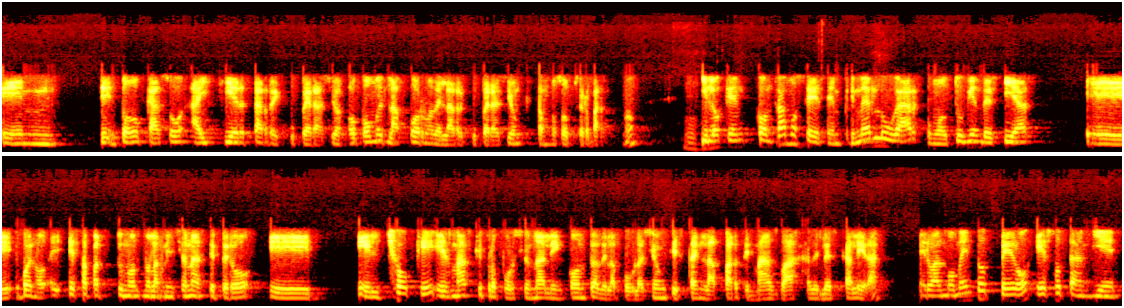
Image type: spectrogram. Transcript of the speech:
en, en todo caso hay cierta recuperación o cómo es la forma de la recuperación que estamos observando, ¿no? Y lo que encontramos es, en primer lugar, como tú bien decías, eh, bueno, esta parte tú no, no la mencionaste, pero eh, el choque es más que proporcional en contra de la población que está en la parte más baja de la escalera, pero al momento, pero eso también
